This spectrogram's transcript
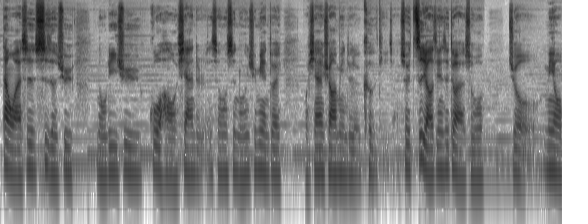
但我还是试着去努力去过好我现在的人生，或是努力去面对我现在需要面对的课题。这样，所以治疗这件事对我来说就没有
